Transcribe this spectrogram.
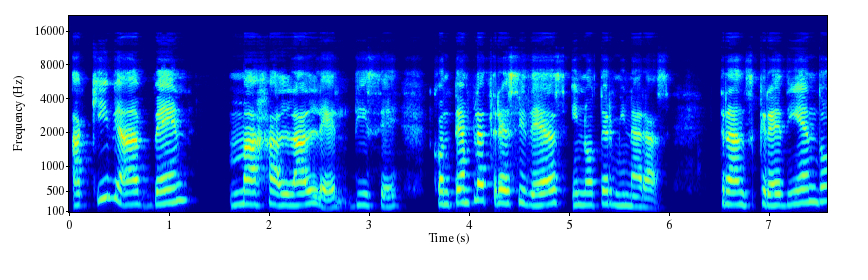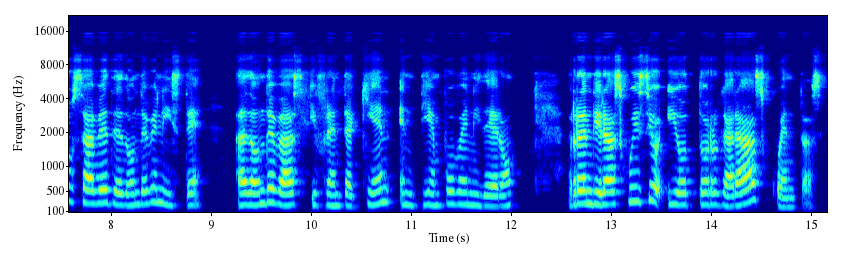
Aquí Ben Mahalalel dice, contempla tres ideas y no terminarás. Transgrediendo, sabe de dónde veniste, a dónde vas y frente a quién en tiempo venidero rendirás juicio y otorgarás cuentas.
